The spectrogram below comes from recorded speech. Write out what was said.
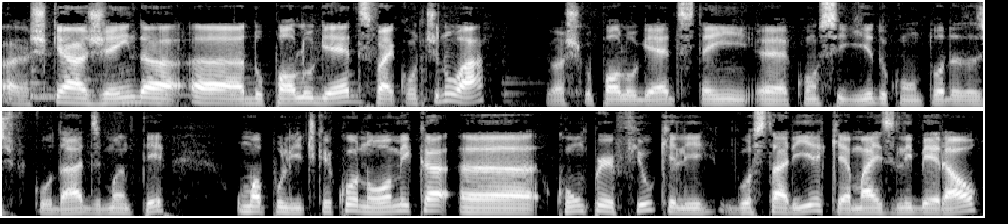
Acho que a agenda uh, do Paulo Guedes vai continuar. Eu acho que o Paulo Guedes tem é, conseguido, com todas as dificuldades, manter uma política econômica uh, com um perfil que ele gostaria, que é mais liberal,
